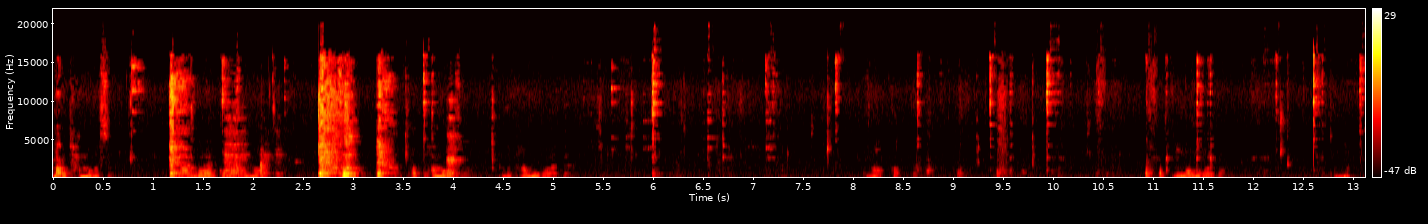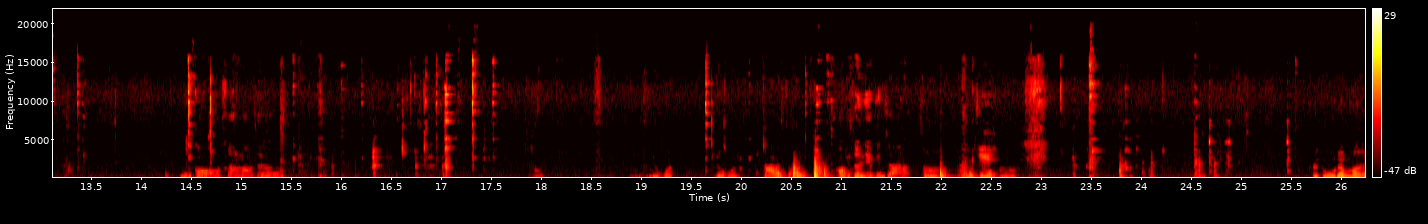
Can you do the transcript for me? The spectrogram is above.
막 다 먹었어 난 먹을 거 많아 밥 다 먹었어 이거 다 먹어야 돼. 이거 아깝다. 이 거 먹어, 이거. 응. 이거 샐러드. 요건 요건 알았어. 어떤 얘기인지 알았어. 어 알지? 응. 그래도 오랜만에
